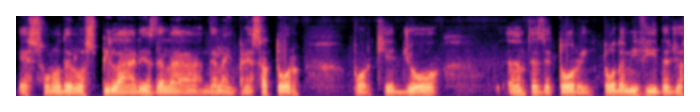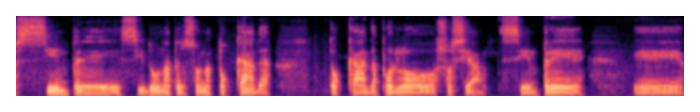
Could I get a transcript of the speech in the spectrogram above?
es uno de los pilares de la, de la empresa Toro, porque yo, antes de Toro, en toda mi vida, yo siempre he sido una persona tocada, tocada por lo social, siempre, eh,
